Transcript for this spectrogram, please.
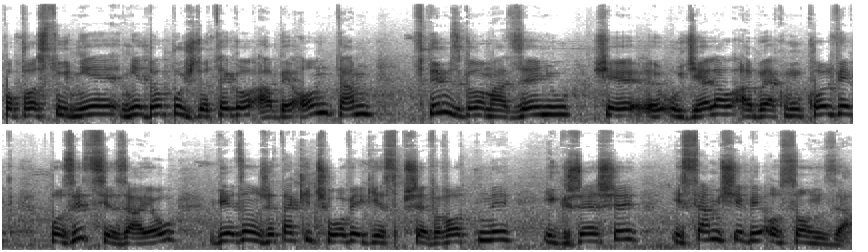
po prostu nie, nie dopuść do tego, aby on tam w tym zgromadzeniu się udzielał albo jakąkolwiek pozycję zajął, wiedząc, że taki człowiek jest przewrotny i grzeszy i sam siebie osądza.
